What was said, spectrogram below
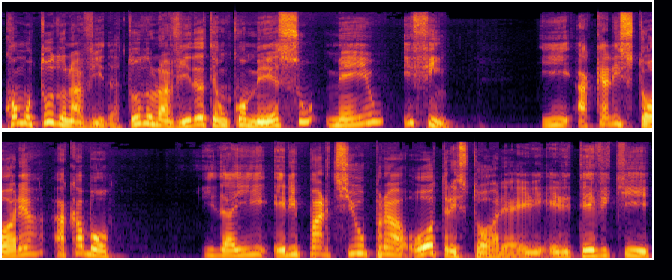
Como tudo na vida, tudo na vida tem um começo, meio e fim. E aquela história acabou. E daí ele partiu para outra história. Ele, ele teve que,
